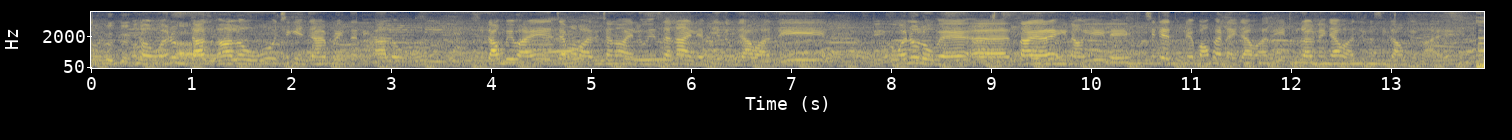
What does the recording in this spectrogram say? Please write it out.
ဟုတ်ဝမ်းတို့မိသားစုအားလုံးကိုချစ်ခင်ကြတဲ့ပရိသတ်တွေအားလုံးကိုတောင်းပေးပါရဲ့ကျမ်းမာပါစေချမ်းသာပါစေလူရင်းဆန္ဒတွေလည်းပြည့်စုံကြပါစေဒီဝမ်းတို့လိုပဲအဲတာယာတဲ့အိမ်အောင်ရေးလည်းချစ်တဲ့သူနဲ့ပေါင်းဖက်နိုင်ကြပါစေထူထောင်နိုင်ကြပါစေလို့ဆုတောင်းပေးပါရဲ့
